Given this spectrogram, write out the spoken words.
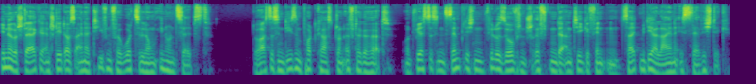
Innere Stärke entsteht aus einer tiefen Verwurzelung in uns selbst. Du hast es in diesem Podcast schon öfter gehört und wirst es in sämtlichen philosophischen Schriften der Antike finden. Zeit mit dir alleine ist sehr wichtig.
